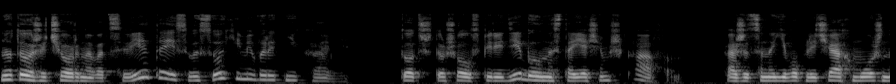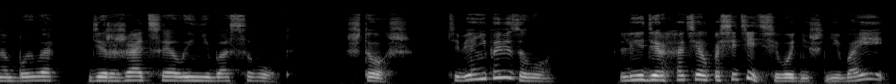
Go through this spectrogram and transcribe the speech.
но тоже черного цвета и с высокими воротниками. Тот, что шел впереди, был настоящим шкафом. Кажется, на его плечах можно было держать целый небосвод. Что ж, тебе не повезло. Лидер хотел посетить сегодняшние бои,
